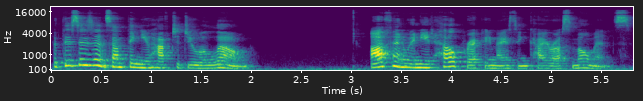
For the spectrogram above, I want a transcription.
But this isn't something you have to do alone. Often we need help recognizing kairos moments.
